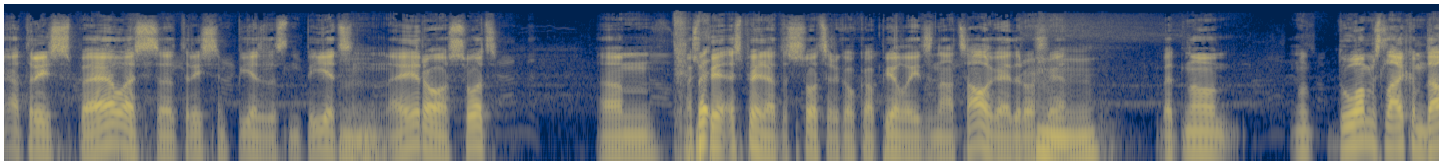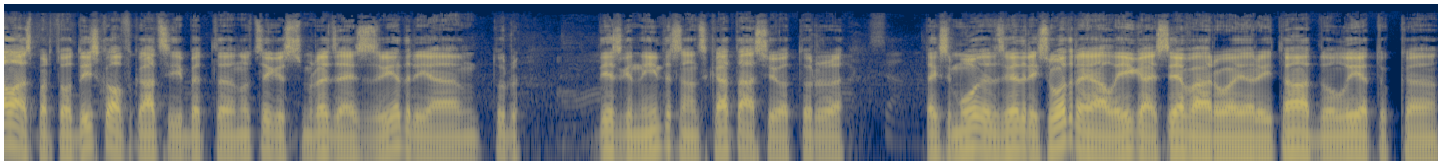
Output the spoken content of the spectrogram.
Jā, trīs spēles, eh, 355 mm. eiro sots. Um, es, Bet- pie, es pieļauju, tas sots ir kaut kā pielīdzināts algai droši vien. Mm. Bet, nu, nu, domas laikam dalās par to diskvalifikāciju, bet, eh, nu, cik esmu redzējis Zviedrijā, tur diezgan interesanti skatās, jo tur, eh, teiksim, Zviedrijas otrajā līgā es ievēroju arī tādu lietu, ka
